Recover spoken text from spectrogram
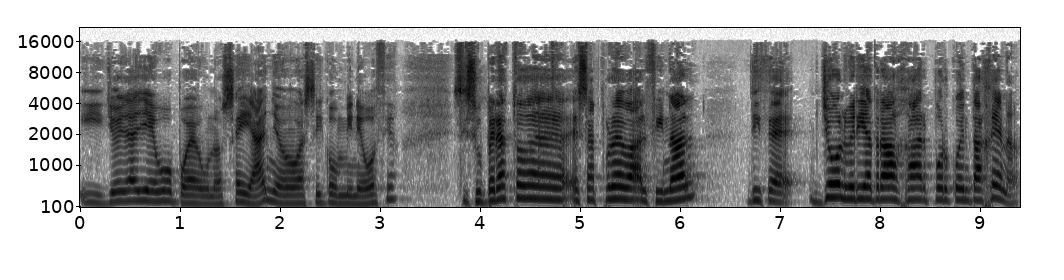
y yo ya llevo pues unos seis años o así con mi negocio, si superas todas esas pruebas, al final dices, yo volvería a trabajar por cuenta ajena.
